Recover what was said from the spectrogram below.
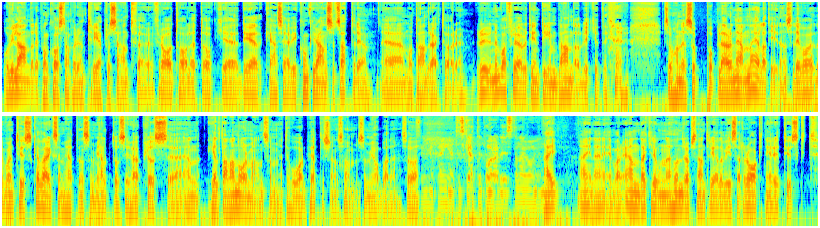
Och vi landade på en kostnad på runt 3 för, för avtalet och eh, det kan jag säga, vi konkurrensutsatte det eh, mot andra aktörer. Rune var för övrigt inte inblandad vilket som han är så populär att nämna hela tiden. Så det var, det var den tyska verksamheten som hjälpte oss i det här plus eh, en helt annan norrman som heter Håvard Pettersen som, som jobbade. Så, så inga pengar till skatteparadis den här gången? Nej, nej, nej, nej. varenda krona 100% redovisad rakt ner i ett tyskt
